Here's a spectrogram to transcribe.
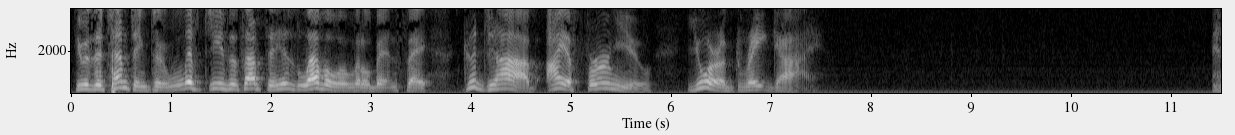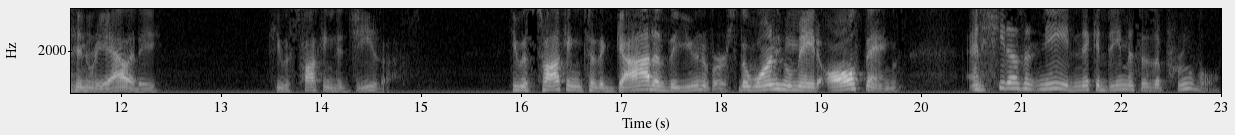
He was attempting to lift Jesus up to his level a little bit and say, Good job. I affirm you. You're a great guy. And in reality, he was talking to Jesus. He was talking to the God of the universe, the one who made all things, and he doesn't need Nicodemus's approval.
